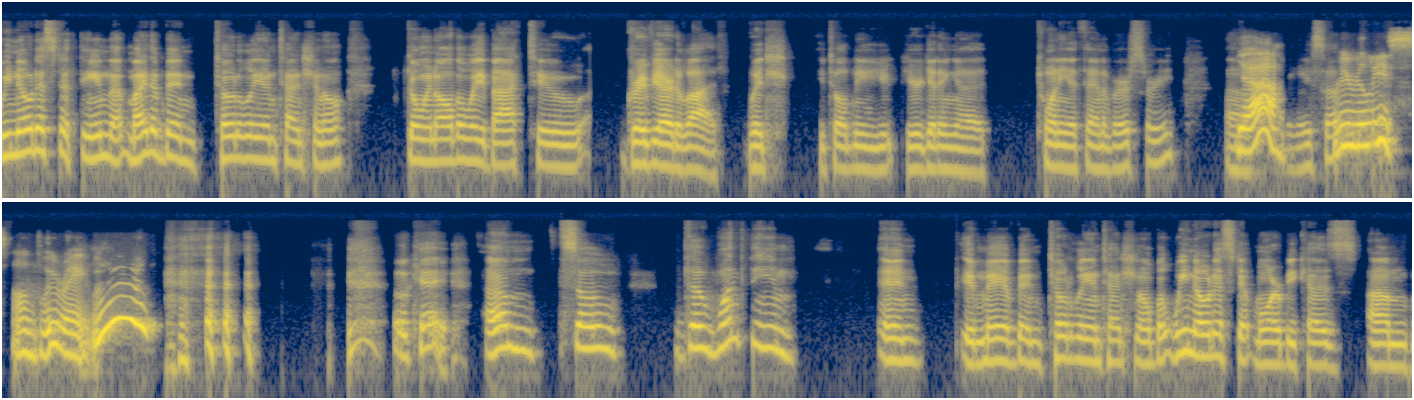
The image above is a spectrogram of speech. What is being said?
we noticed a theme that might have been totally intentional, going all the way back to Graveyard Alive, which you told me you, are getting a 20th anniversary. Uh, yeah, re-release on Blu-ray. Woo! okay. Um, so the one theme, and it may have been totally intentional, but we noticed it more because um,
